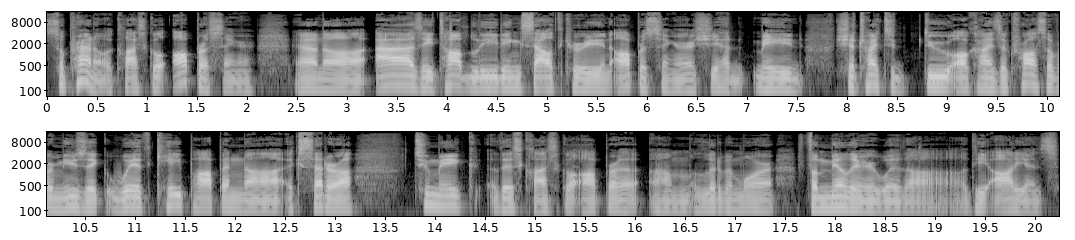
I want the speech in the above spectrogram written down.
soprano, a classical opera singer. And uh, as a top leading South Korean opera singer, she had made, she had tried to do all kinds of crossover music with K-pop and uh, etc. to make this classical opera um, a little bit more familiar with uh, the audience.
